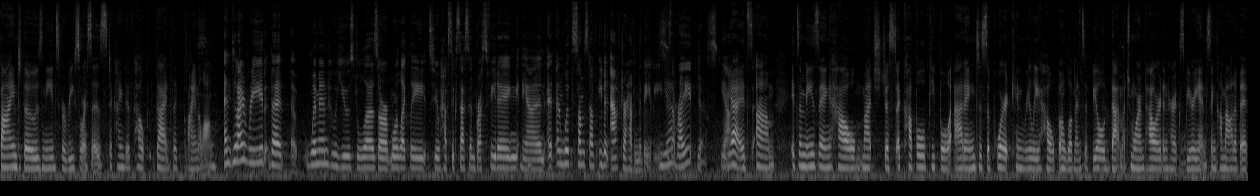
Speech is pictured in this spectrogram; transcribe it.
find those needs for resources to kind of help guide the client along. And did I read that uh, women who use doulas are more likely to have success in breastfeeding and, and and with some stuff even after having the baby? Is Yeah. that right? Yes. Yeah. Yeah, it's um, it's amazing how much just a couple people adding to support can really help a woman to feel that much more empowered in her experience and come out of it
